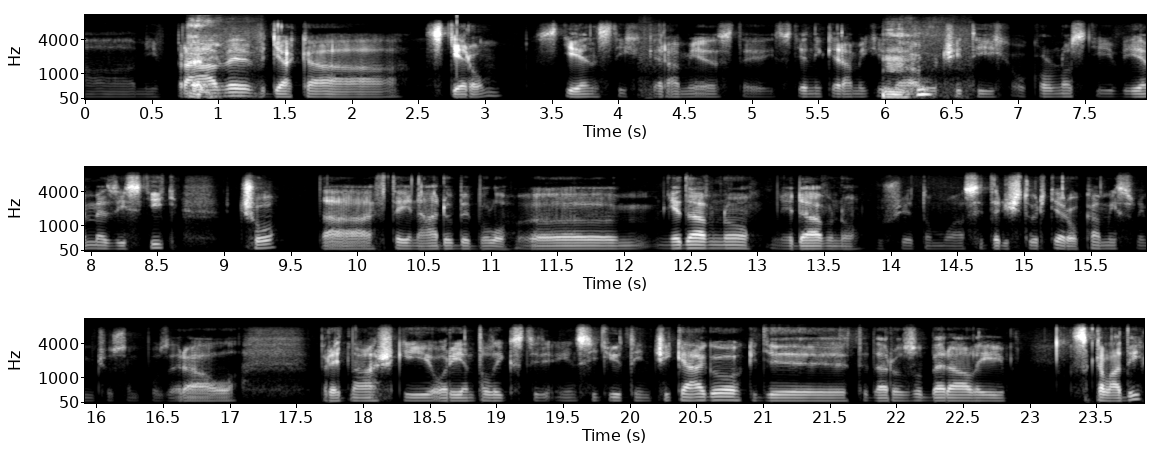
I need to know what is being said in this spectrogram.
A my práve vďaka stierom stien z, tých keramie, z tej steny keramiky mm-hmm. za mhm. určitých okolností vieme zistiť, čo tá, v tej nádobe bolo. Ehm, nedávno, nedávno, už je tomu asi 3 čtvrte roka, myslím, čo som pozeral prednášky Oriental Institute in Chicago, kde teda rozoberali sklady.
